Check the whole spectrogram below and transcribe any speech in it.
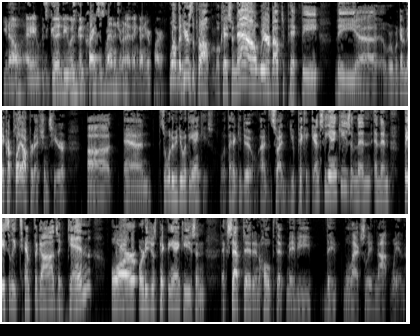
You know, it was good. It was good crisis management, I think, on your part. Well, but here's the problem. Okay, so now we're about to pick the the uh, we're, we're going to make our playoff predictions here. Uh, and so, what do we do with the Yankees? What the heck you do? I, so I, you pick against the Yankees, and then and then basically tempt the gods again, or or do you just pick the Yankees and accept it and hope that maybe they will actually not win?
